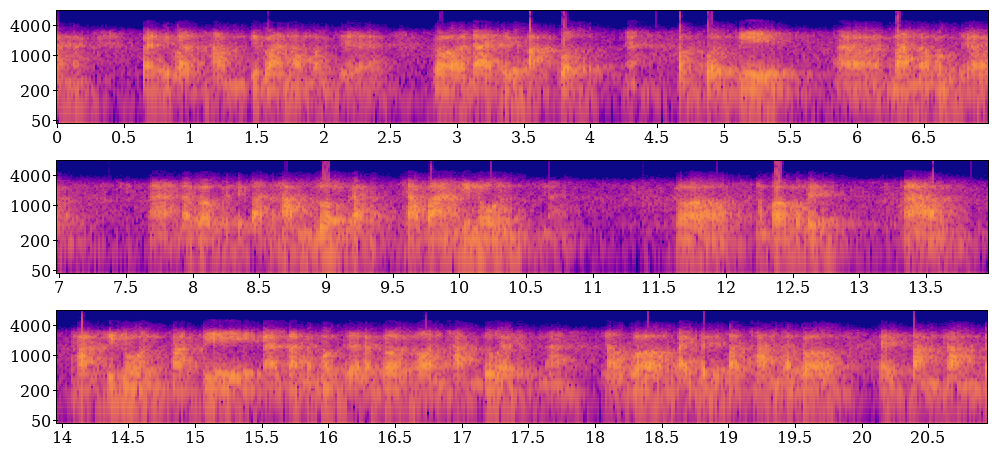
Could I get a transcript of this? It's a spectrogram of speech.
นะปฏิบัติธรรมที่บ้านหนองมะเขือ ก็ได้ไปปักกดนะปักกดที่บ้านหนองมะเขือแล้วก็ปฏิบัติธรรมร่วมกับชาวบ้านที่นู่นนะก็หลวงพ่อก็ไป พักที่นู่นพักที่บ้านหนองมะเขือแล้วก็สอนธรรมด้วยนะเราก็ไปปฏิบัติธรรมแล้วก็ไปฟังธรรมไป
